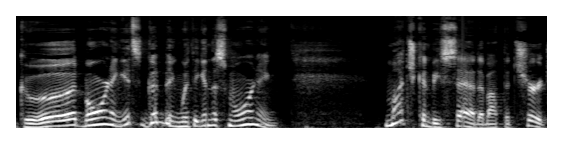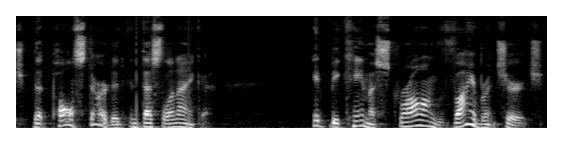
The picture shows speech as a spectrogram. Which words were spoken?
Good morning. It's good being with you again this morning. Much can be said about the church that Paul started in Thessalonica. It became a strong, vibrant church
